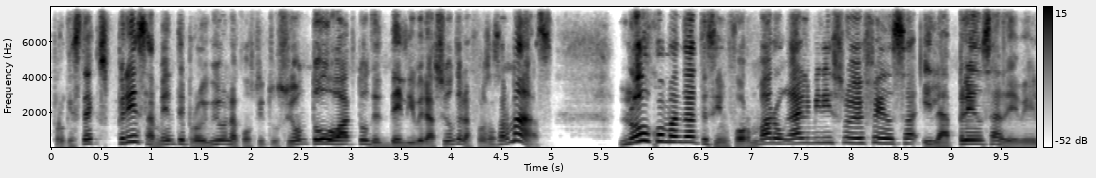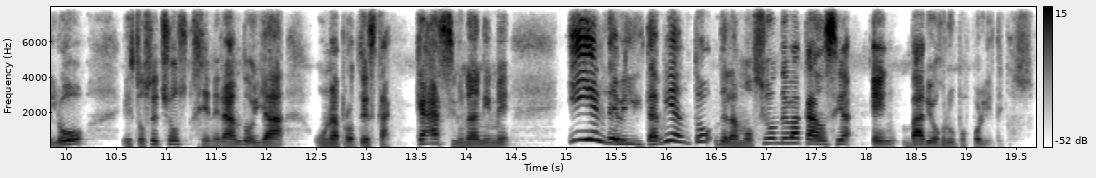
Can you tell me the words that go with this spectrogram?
porque está expresamente prohibido en la Constitución todo acto de deliberación de las Fuerzas Armadas. Los comandantes informaron al ministro de Defensa y la prensa develó estos hechos generando ya una protesta casi unánime y el debilitamiento de la moción de vacancia en varios grupos políticos.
